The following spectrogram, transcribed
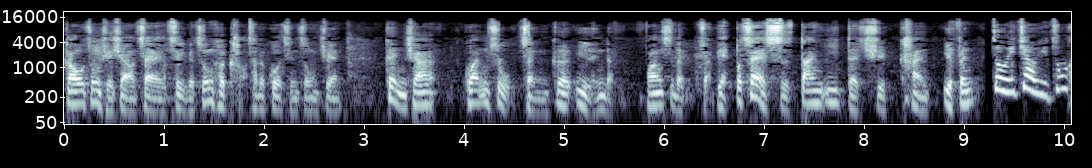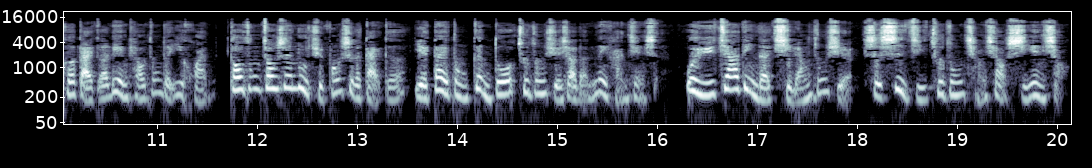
高中学校在这个综合考察的过程中间，更加关注整个育人的方式的转变，不再是单一的去看一分。作为教育综合改革链条中的一环，高中招生录取方式的改革也带动更多初中学校的内涵建设。位于嘉定的启良中学是市级初中强校实验校。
